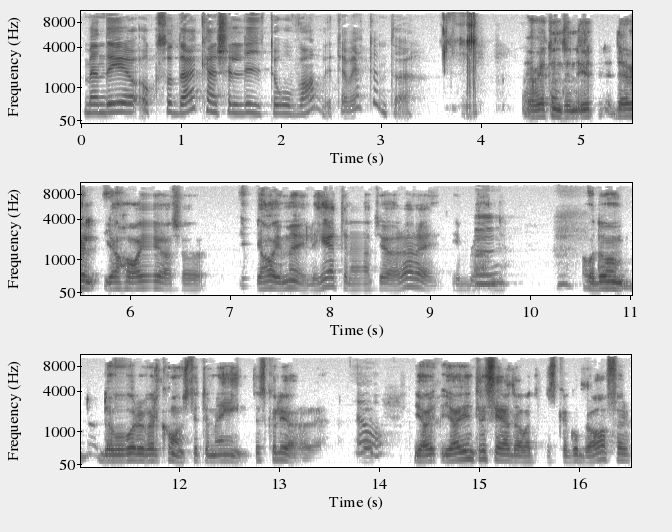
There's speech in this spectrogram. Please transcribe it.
Men det är också där kanske lite ovanligt, jag vet inte. Jag vet inte, det är väl, jag har ju alltså, jag har ju möjligheten att göra det ibland. Mm. Och då, då vore det väl konstigt om jag inte skulle göra det. Ja. Jag, jag är intresserad av att det ska gå bra för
